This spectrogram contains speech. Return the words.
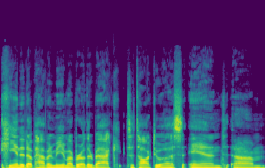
he ended up having me and my brother back to talk to us, and um,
